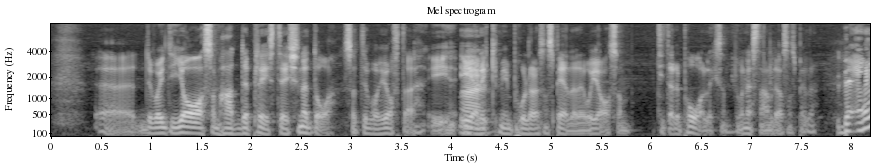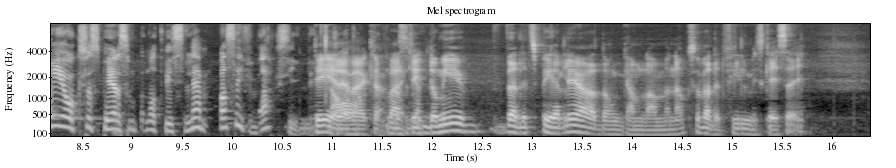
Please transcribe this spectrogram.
Eh, det var inte jag som hade Playstationet då. Så att det var ju ofta i, Nej. Erik, min polare, som spelade och jag som tittade på. Liksom. Det var nästan aldrig jag som spelade. Det är ju också spel som på något vis lämpar sig för backseating. Det är Ja, det verkligen. Alltså, verkligen. det, de är ju väldigt speliga de gamla men också väldigt filmiska i sig.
